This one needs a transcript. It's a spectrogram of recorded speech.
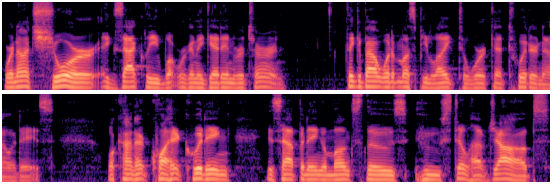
we're not sure exactly what we're going to get in return. Think about what it must be like to work at Twitter nowadays. What kind of quiet quitting is happening amongst those who still have jobs?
